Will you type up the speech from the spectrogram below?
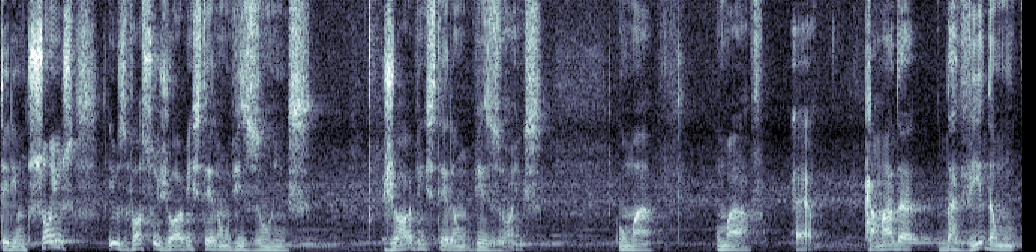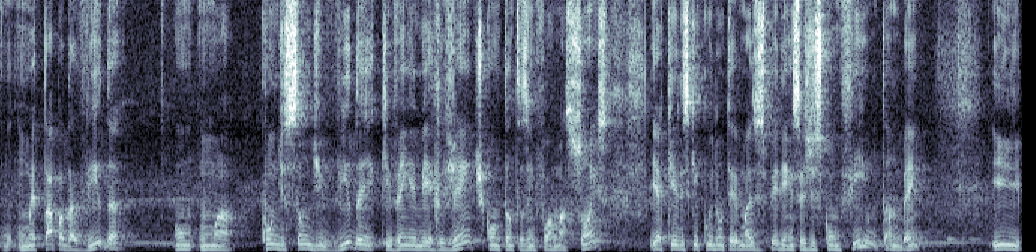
teriam sonhos e os vossos jovens terão visões. Jovens terão visões. Uma, uma é, camada da vida, um, uma etapa da vida, um, uma condição de vida que vem emergente com tantas informações e aqueles que cuidam ter mais experiências desconfiam também. E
